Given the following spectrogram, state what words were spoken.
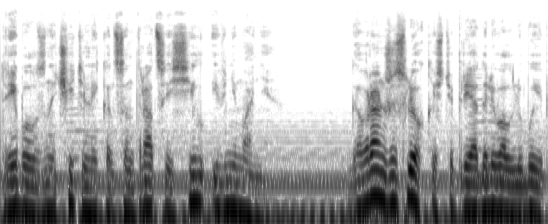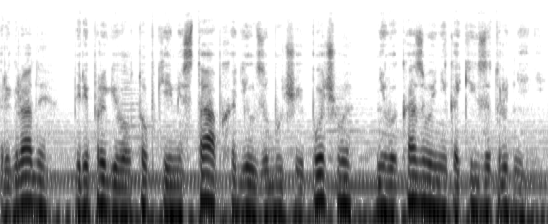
требовал значительной концентрации сил и внимания. Гавран же с легкостью преодолевал любые преграды, перепрыгивал топкие места, обходил зыбучие почвы, не выказывая никаких затруднений.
